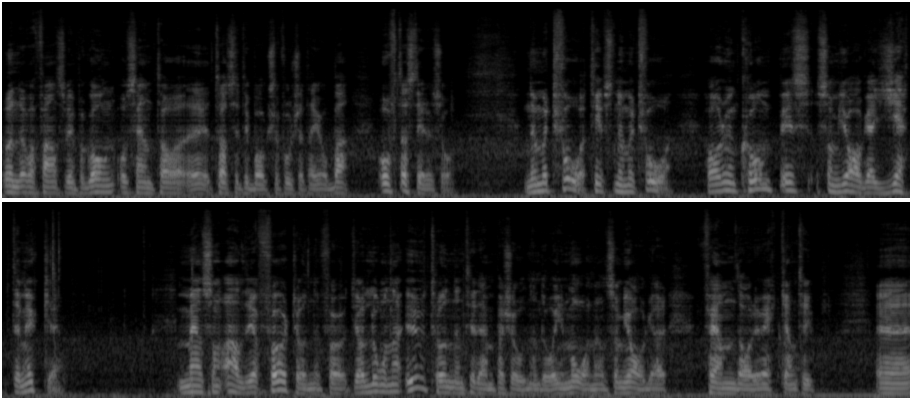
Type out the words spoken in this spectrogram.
undra vad fan som är på gång och sen ta, eh, ta sig tillbaka och fortsätta jobba. Oftast är det så. Nummer två, tips nummer två. Har du en kompis som jagar jättemycket men som aldrig har fört hunden förut. Jag lånar ut hunden till den personen då i en månad som jagar fem dagar i veckan typ. Eh,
